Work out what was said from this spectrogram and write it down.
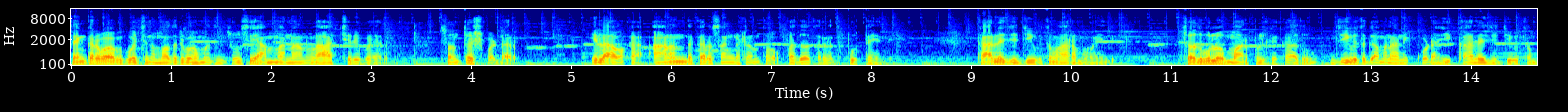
శంకర్బాబుకి వచ్చిన మొదటి బహుమతిని చూసి అమ్మ నాన్నలు ఆశ్చర్యపోయారు సంతోషపడ్డారు. ఇలా ఒక ఆనందకర సంఘటనతో పదో తరగతి పూర్తయింది. కాలేజీ జీవితం ఆరంభమైంది. చదువులో మార్పులకే కాదు జీవిత గమనానికి కూడా ఈ కాలేజీ జీవితం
